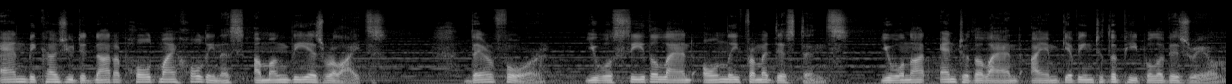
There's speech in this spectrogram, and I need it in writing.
and because you did not uphold my holiness among the Israelites. Therefore, you will see the land only from a distance. You will not enter the land I am giving to the people of Israel.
